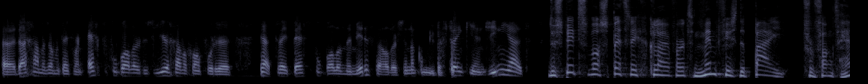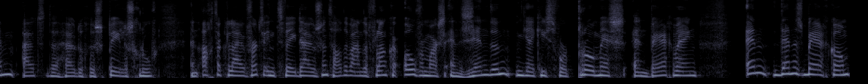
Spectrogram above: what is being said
Uh, daar gaan we zo meteen voor een echte voetballer. Dus hier gaan we gewoon voor de ja, twee best voetballende middenvelders. En dan kom je bij Frenkie en Genie uit. De spits was Patrick Kluivert. Memphis Depay vervangt hem uit de huidige spelersgroep. En achter Kluivert in 2000 hadden we aan de flanken Overmars en Zenden. Jij kiest voor Promes en Bergwijn. En Dennis Bergkamp.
